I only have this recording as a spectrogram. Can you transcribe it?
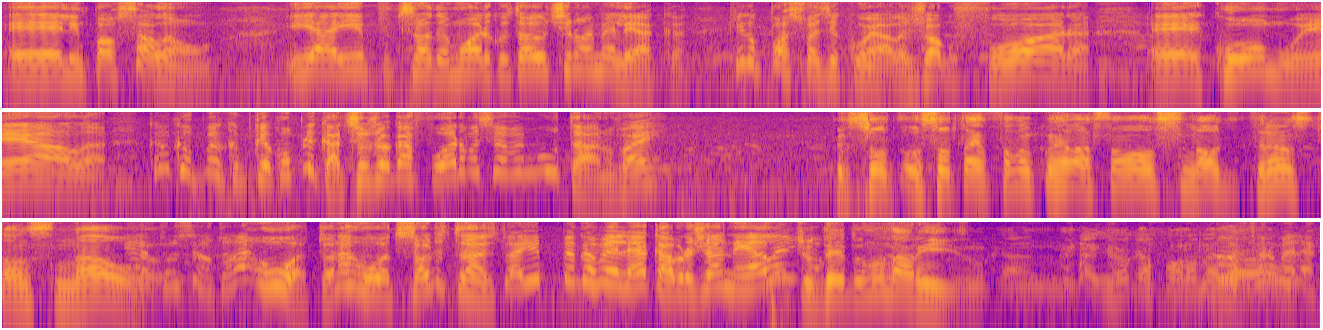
é, limpar o salão. E aí, por sinal demora, eu tiro uma meleca. O que eu posso fazer com ela? Jogo fora? É, como ela? Porque é complicado. Se eu jogar fora, você vai me multar, não vai? O senhor, está falando com relação ao sinal de trânsito, está no sinal? É, tô, tô na rua, tô na rua, tô sinal de trânsito. Aí pega a meleca, abre a janela Mete e... o dedo no nariz, no caso. Joga fora a meleca.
